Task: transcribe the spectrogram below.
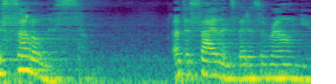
The subtleness of the silence that is around you.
